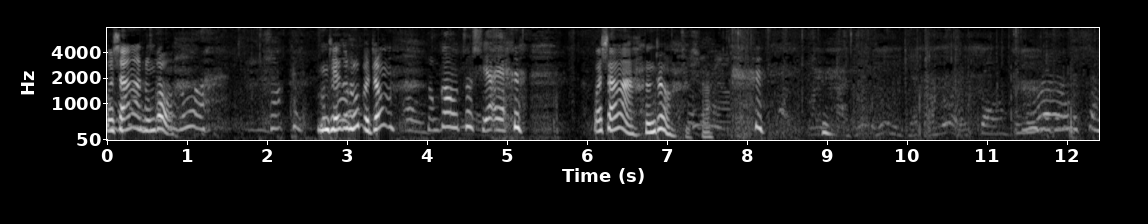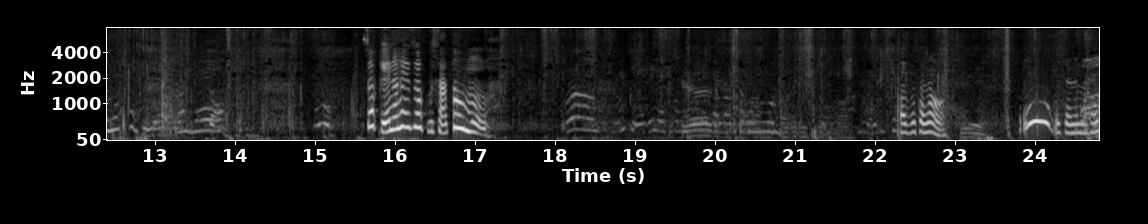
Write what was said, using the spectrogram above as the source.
có sáng là không có mình thấy tôi lúc ở trong không có cho xe có sáng à? Không rồi cái nó hay do cú xá tàu mồ hay bữa nào u bữa nào mà hay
